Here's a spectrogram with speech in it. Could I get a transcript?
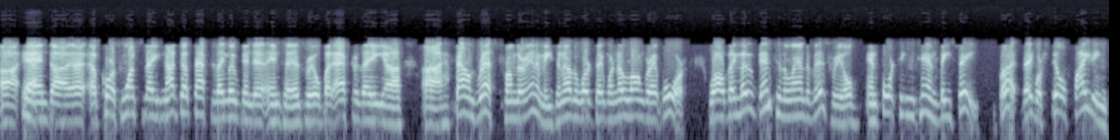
Uh, yeah. And uh, of course, once they not just after they moved into into Israel, but after they uh, uh, found rest from their enemies. In other words, they were no longer at war. Well, they moved into the land of Israel in 1410 BC, but they were still fighting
